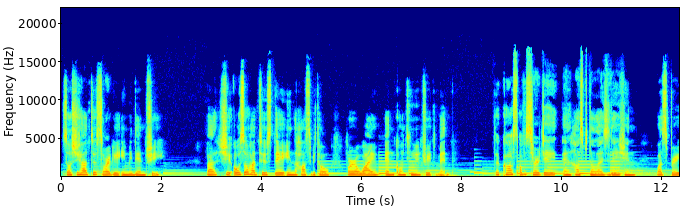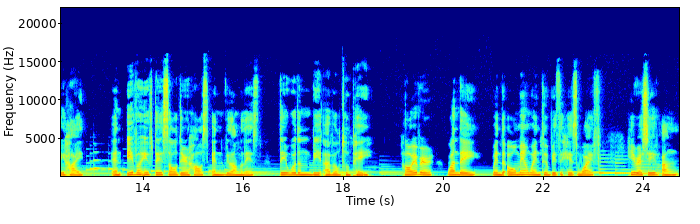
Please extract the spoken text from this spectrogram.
so she had to surgery immediately but she also had to stay in the hospital for a while and continue treatment. The cost of surgery and hospitalization was very high, and even if they sold their house and belongings, they wouldn't be able to pay. However, one day, when the old man went to visit his wife, he received an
